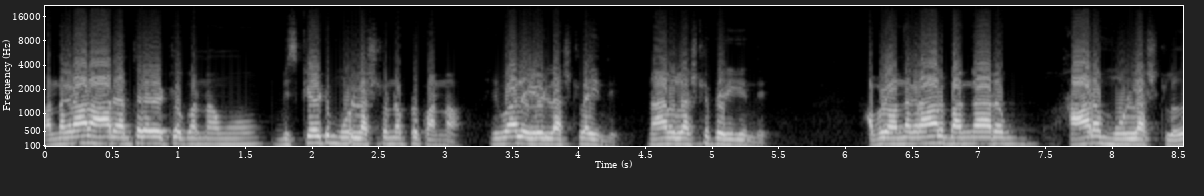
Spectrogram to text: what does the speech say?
వంద గ్రాల హారం ఎంత రేట్లో కొన్నాము? బిస్కెట్ మూడు లక్షలు ఉన్నప్పుడు కొన్నాం. ఇవాళ ఏడు లక్షలు అయింది నాలుగు లక్షలు పెరిగింది. అప్పుడు వంద గ్రాల బంగారం హారం మూడు లక్షలు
